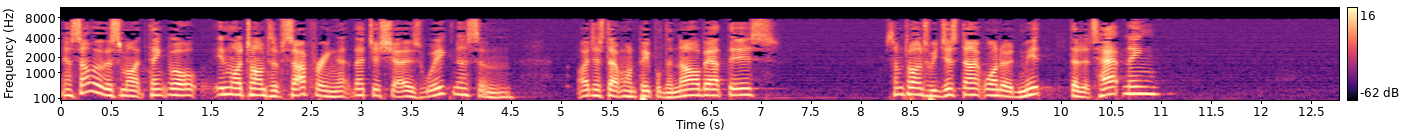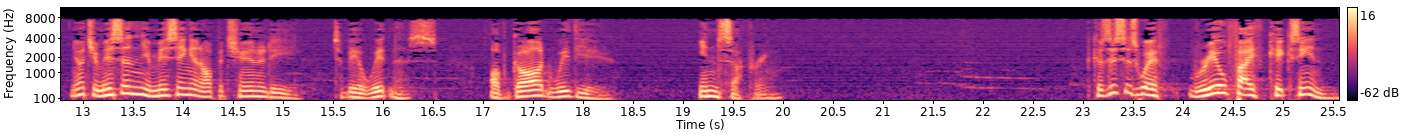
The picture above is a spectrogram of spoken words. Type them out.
Now, some of us might think, well, in my times of suffering, that, that just shows weakness and I just don't want people to know about this. Sometimes we just don't want to admit that it's happening. You know what you're missing? You're missing an opportunity to be a witness of God with you in suffering. Because this is where real faith kicks in,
